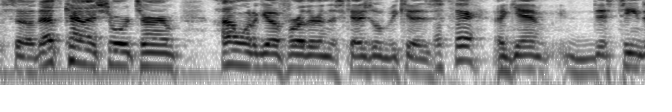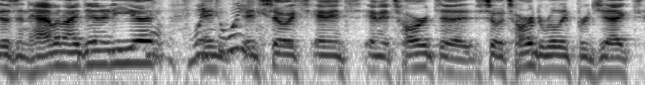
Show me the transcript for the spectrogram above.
So that's kind of short term. I don't want to go further in the schedule because That's fair. Again, this team doesn't have an identity yet. it's week and, to week. and so it's and it's and it's hard to so it's hard to really project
